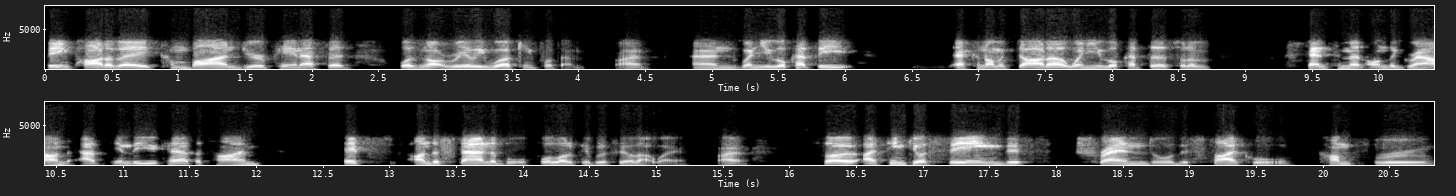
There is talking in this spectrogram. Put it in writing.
being part of a combined European effort was not really working for them, right? And when you look at the economic data, when you look at the sort of sentiment on the ground at, in the UK at the time, it's understandable for a lot of people to feel that way, right? So I think you're seeing this trend or this cycle come through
